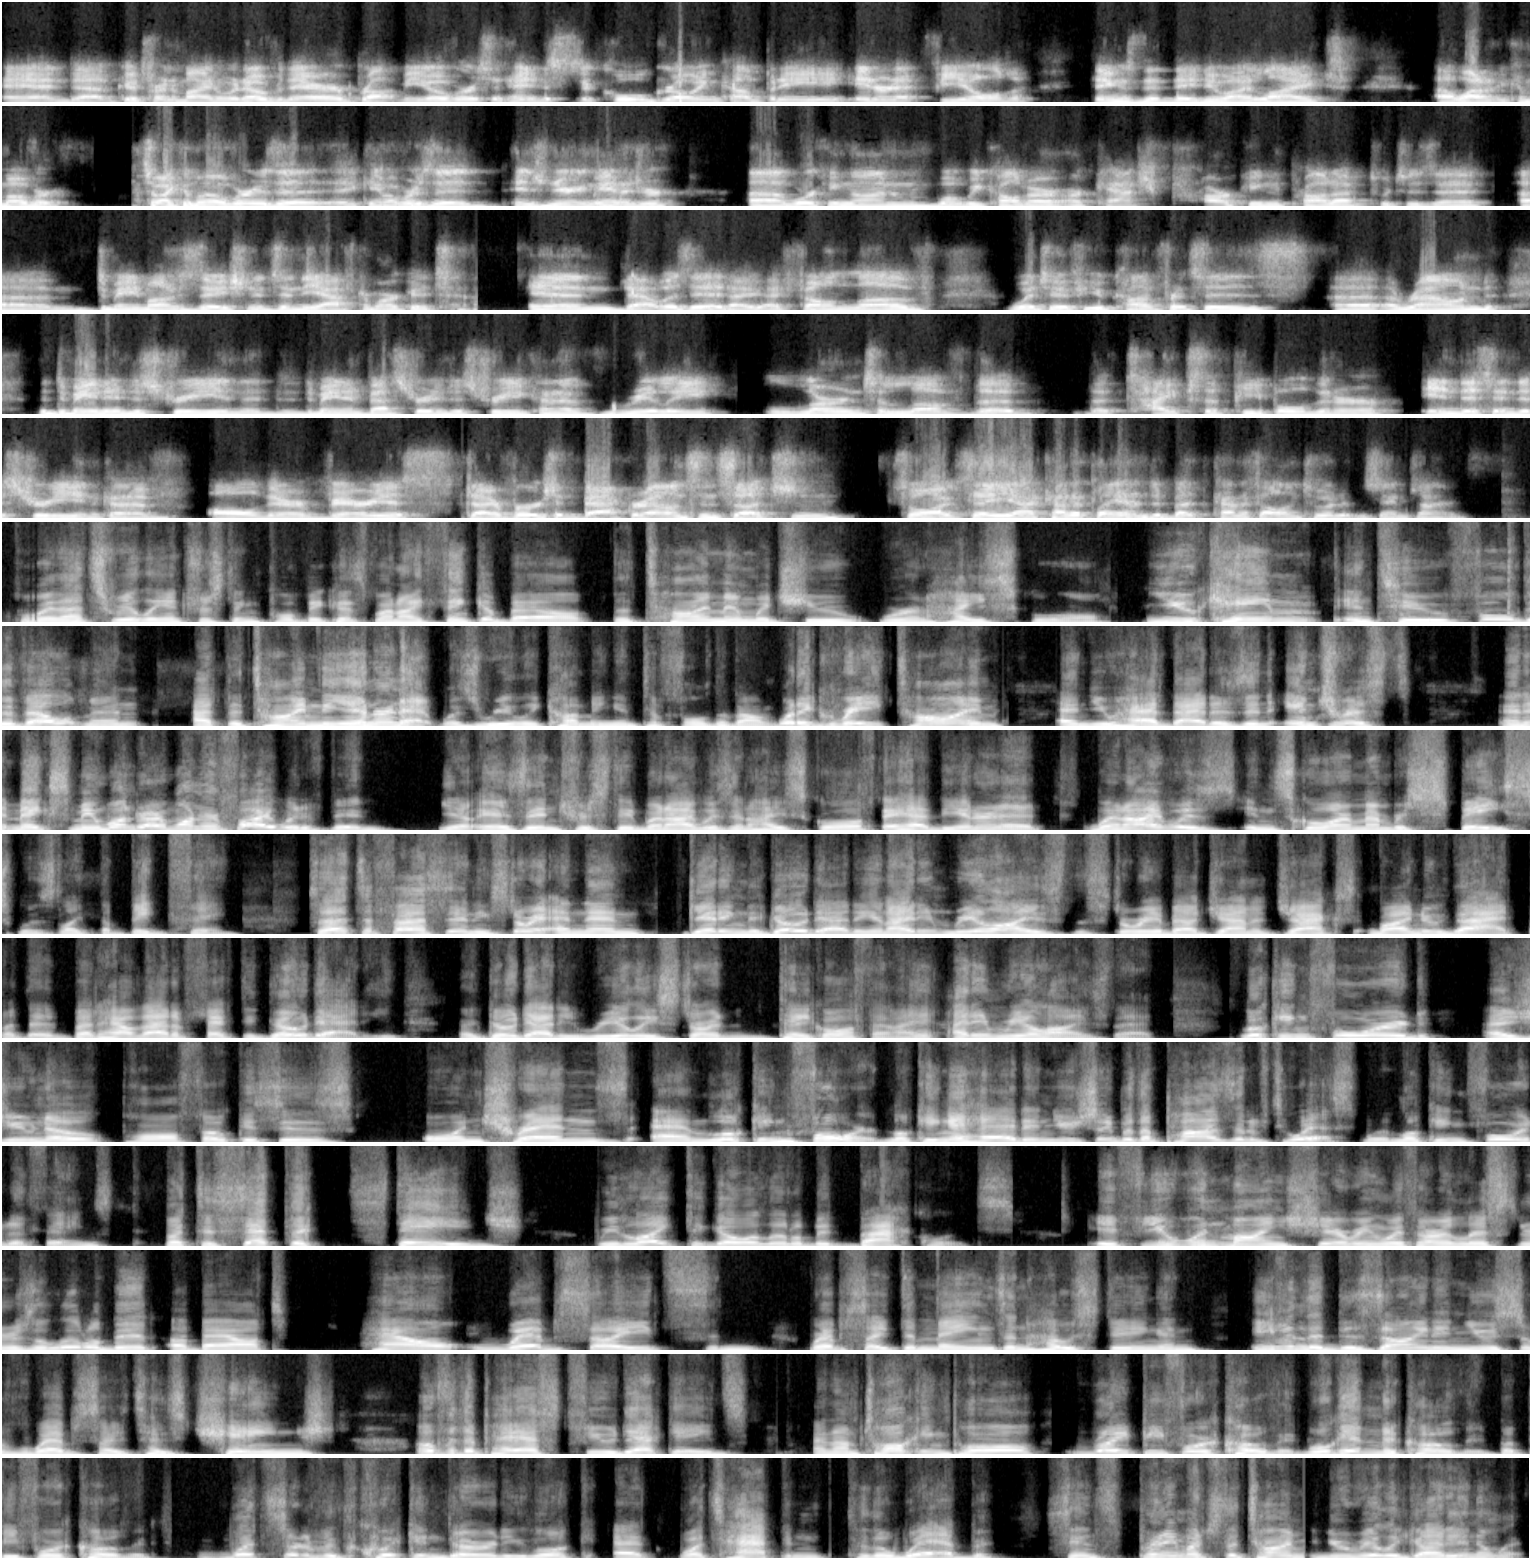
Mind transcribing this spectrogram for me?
And a good friend of mine went over there, brought me over, said, Hey, this is a cool growing company, internet field, things that they knew I liked. Uh, why don't you come over? So I come over as a, I came over as an engineering manager, uh, working on what we called our, our cache parking product, which is a um, domain monetization. It's in the aftermarket. And that was it. I, I fell in love went to a few conferences uh, around the domain industry and the domain investor industry kind of really learned to love the the types of people that are in this industry and kind of all their various divergent backgrounds and such and so i'd say yeah kind of planned but kind of fell into it at the same time Boy, that's really interesting, Paul, because when I think about the time in which you were in high school you came into full development at the time the internet was really coming into full development. What a great time. And you had that as an interest. And it makes me wonder I wonder if I would have been you know, as interested when I was in high school if they had the internet. When I was in school, I remember space was like the big thing. So that's a fascinating story. And then getting to GoDaddy, and I didn't realize the story about Janet Jackson. Well, I knew that, but the, but how that affected GoDaddy. GoDaddy really started to take off. And I, I didn't realize that. Looking forward, as you know, Paul focuses on trends and looking forward, looking ahead, and usually with a positive twist. We're looking forward to things. But to set the stage, we like to go a little bit backwards if you wouldn't mind sharing with our listeners a little bit about how websites and website domains and hosting and even the design and use of websites has changed over the past few decades. And I'm talking, Paul, right before COVID. We'll get into COVID, but before COVID, what's sort of a quick and dirty look at what's happened to the web since pretty much the time you really got into it?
